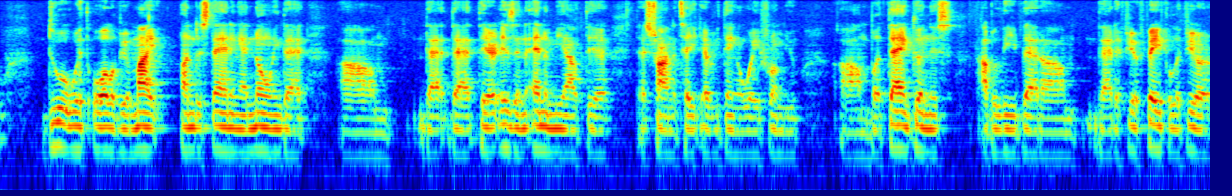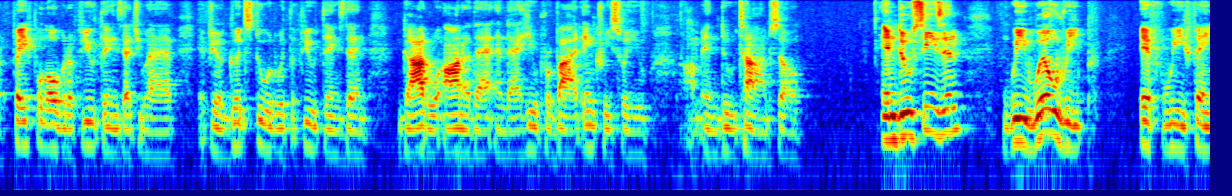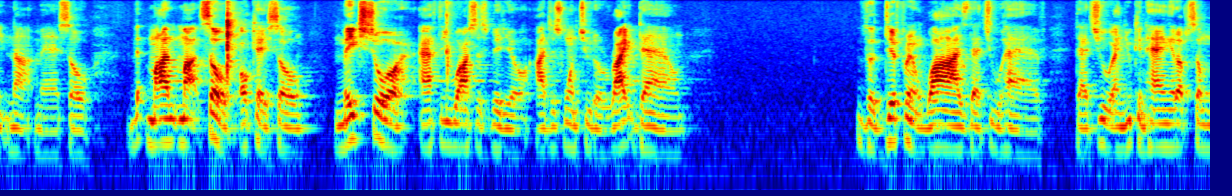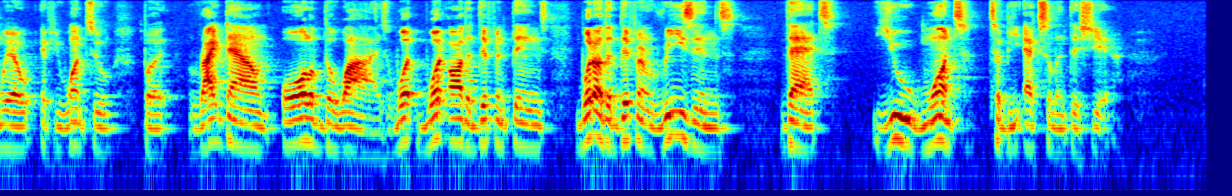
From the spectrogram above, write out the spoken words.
do it with all of your might, understanding and knowing that um, that that there is an enemy out there that's trying to take everything away from you. Um, but thank goodness, I believe that um, that if you're faithful, if you're faithful over the few things that you have, if you're a good steward with the few things, then God will honor that and that He'll provide increase for you um, in due time. So, in due season, we will reap if we faint not, man. So, my my so okay, so make sure after you watch this video, I just want you to write down the different whys that you have that you and you can hang it up somewhere if you want to, but write down all of the whys. What what are the different things? What are the different reasons that you want to be excellent this year?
